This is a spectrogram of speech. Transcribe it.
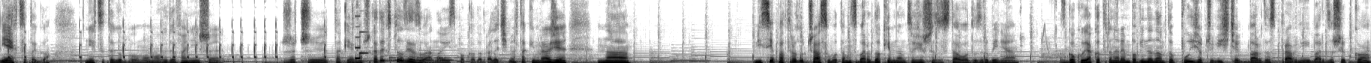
Nie chcę tego. Nie chcę tego, bo mam o wiele fajniejsze rzeczy, takie jak na przykład eksplozja zła. No i spoko, dobra, lecimy w takim razie na misję patrolu czasu, bo tam z Bardokiem nam coś jeszcze zostało do zrobienia. Z Goku jako trenerem powinno nam to pójść oczywiście bardzo sprawnie i bardzo szybko.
